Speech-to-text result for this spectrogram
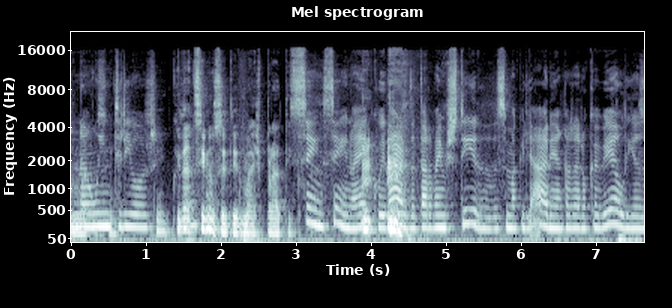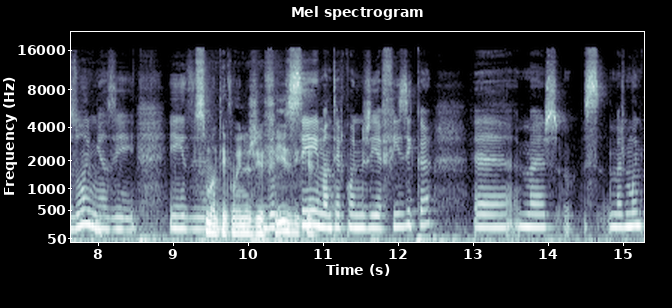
não sim, interior. Sim. Cuidar de si num sentido mais prático. Sim, sim, não é? Cuidar de estar bem vestido, de se maquilhar e arranjar o cabelo e as unhas e, e de Se manter com energia de- física. Sim, manter com energia física, eh, mas, mas muito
